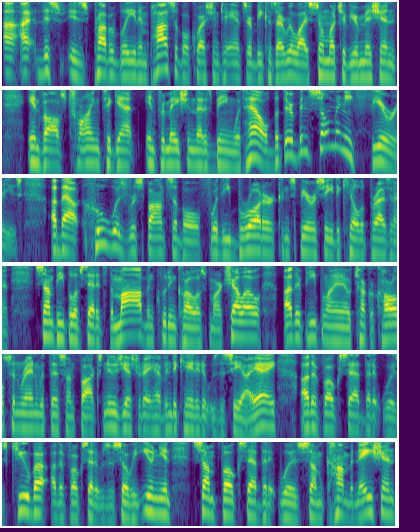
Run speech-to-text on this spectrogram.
uh, I, this is probably an impossible question to answer because I realize so much of your mission involves trying to get information that is being withheld. But there have been so many theories about who was responsible for the broader conspiracy to kill the president. Some people have said it's the mob, including Carlos Marcello. Other people, and I know Tucker Carlson ran with this on Fox News yesterday, have indicated it was the CIA. Other folks said that it was Cuba. Other folks said it was the Soviet Union. Some folks said that it was some combination.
